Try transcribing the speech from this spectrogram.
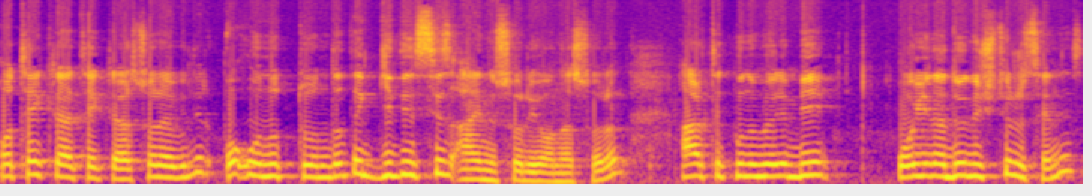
O tekrar tekrar sorabilir. O unuttuğunda da gidin siz aynı soruyu ona sorun. Artık bunu böyle bir oyuna dönüştürürseniz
